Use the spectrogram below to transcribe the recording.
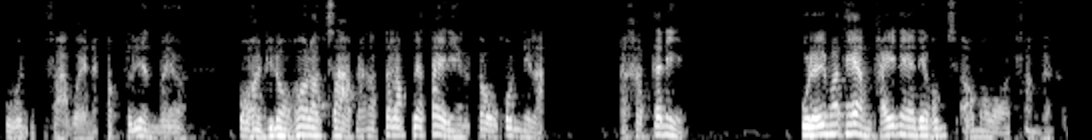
ผู้เพิ่นฝากไว้นะครับก็เรียนไว้ว่อให้พี่น้องเรารับทราบนะครับสำหรับเพื่อไทยนี่ยก็9คนนี่ละนะครับแต่นี่ผู้ใดมาแทนไผแน่เดี๋ยวผมเอามาเว้าให้ฟังนะครับ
